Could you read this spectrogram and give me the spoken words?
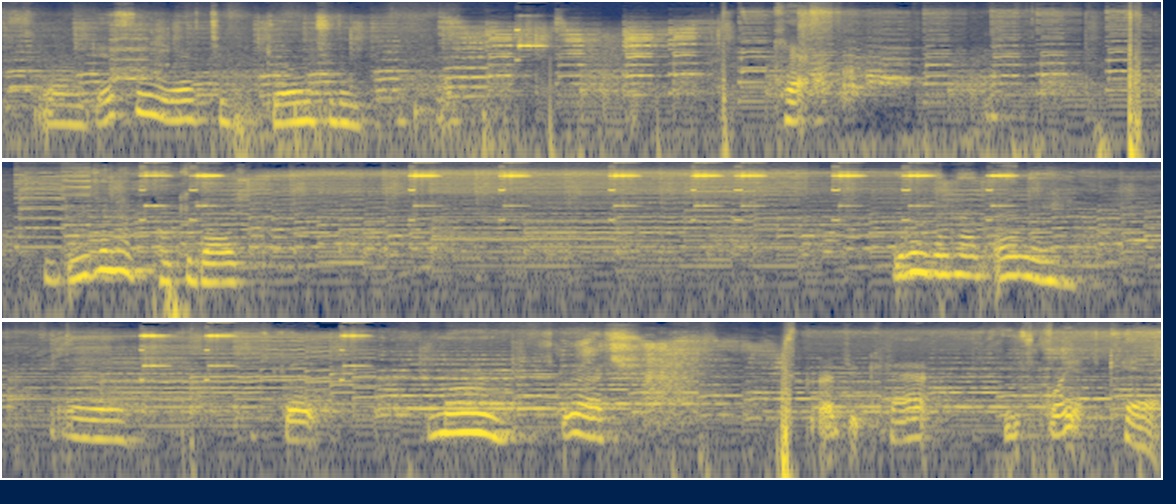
So I'm guessing we have to go into the cat. Do you even have Pokeballs? You don't even have any. Uh, scratch. Come on, scratch. Scratch a cat. You scratch cat.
